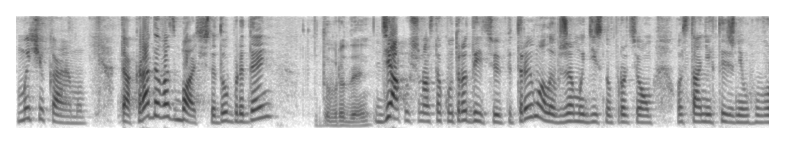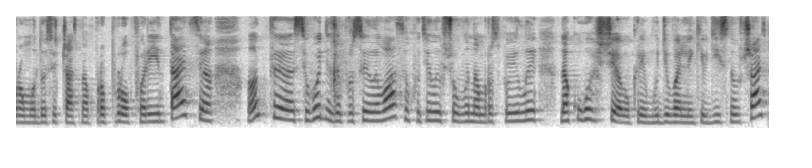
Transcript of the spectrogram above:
Ми чекаємо. Так, рада вас бачити. Добрий день. Добрий день. Дякую, що нас таку традицію підтримали. Вже ми дійсно протягом останніх тижнів говоримо досить часто про профорієнтацію. От е, сьогодні запросили вас. Хотіли, щоб ви нам розповіли на кого ще, окрім будівельників, дійсно вчать.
